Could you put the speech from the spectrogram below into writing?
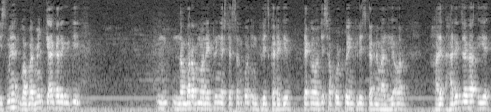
इसमें गवर्नमेंट क्या करेगी कि नंबर ऑफ़ मॉनिटरिंग स्टेशन को इंक्रीज करेगी टेक्नोलॉजी सपोर्ट को इंक्रीज करने वाली है और हर हर एक जगह ये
